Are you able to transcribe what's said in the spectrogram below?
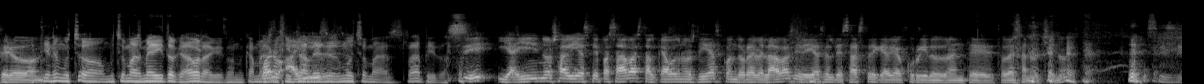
Pero tiene mucho mucho más mérito que ahora, que con cámaras digitales es mucho más rápido. Sí, y ahí no sabías qué pasaba hasta el cabo de unos días cuando revelabas y veías el desastre que había ocurrido durante toda esa noche, ¿no? sí, sí.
